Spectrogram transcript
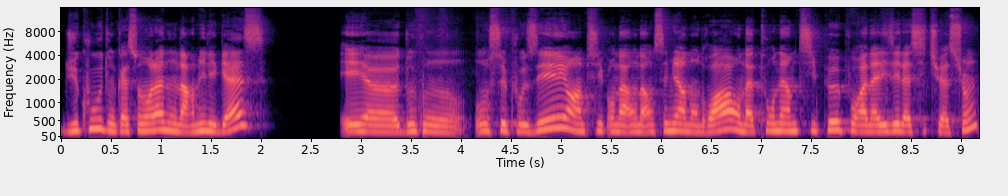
Du coup, donc à ce moment-là, nous on a remis les gaz. Et donc on, on s'est posé, un petit, on, a, on, a, on s'est mis à un endroit, on a tourné un petit peu pour analyser la situation.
